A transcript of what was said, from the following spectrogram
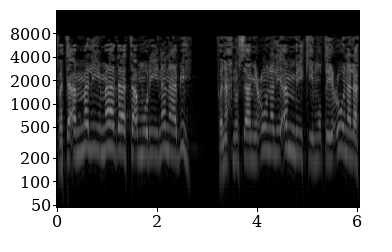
فتأملي ماذا تأمريننا به فنحن سامعون لأمرك مطيعون لك.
